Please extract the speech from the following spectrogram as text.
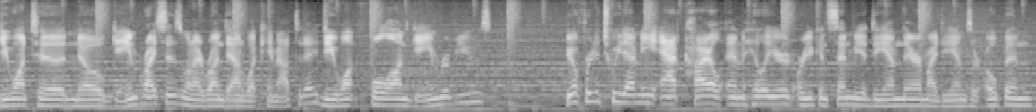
Do you want to know game prices when I run down what came out today? Do you want full on game reviews? Feel free to tweet at me at Kyle M. Hilliard, or you can send me a DM there. My DMs are open.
